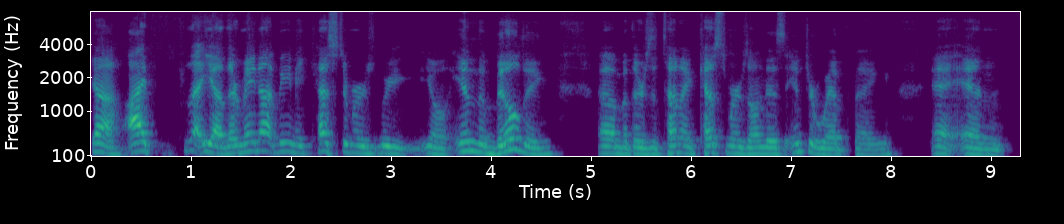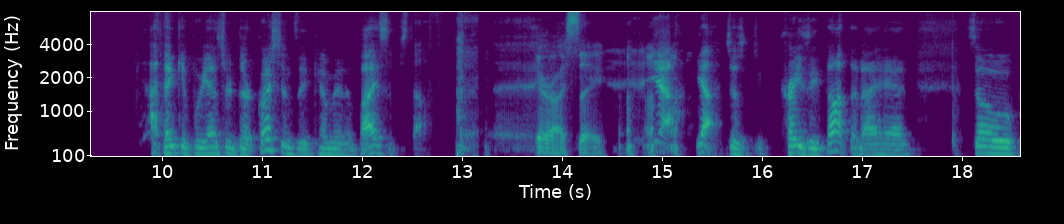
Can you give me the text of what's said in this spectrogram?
yeah i yeah there may not be any customers we you know in the building um, but there's a ton of customers on this interweb thing and, and i think if we answered their questions they'd come in and buy some stuff dare I say. yeah, yeah, just crazy thought that I had. So,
